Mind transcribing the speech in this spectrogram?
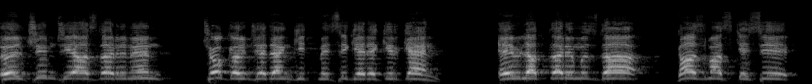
ölçüm cihazlarının çok önceden gitmesi gerekirken evlatlarımızda gaz maskesi,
